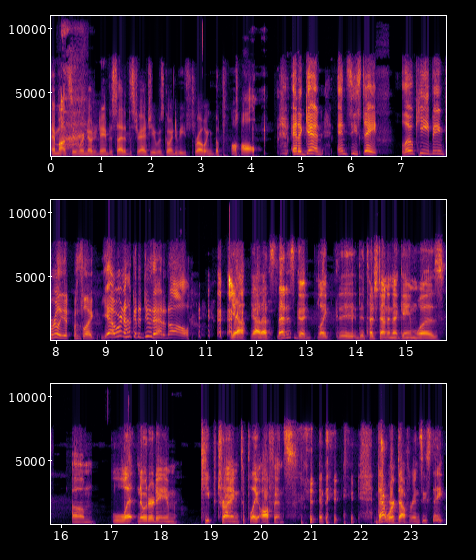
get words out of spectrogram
A monsoon where Notre Dame decided the strategy was going to be throwing the ball. And again, NC State, low key being brilliant, was like, yeah, we're not going to do that at all. yeah, yeah, that's that is good. Like the the touchdown in that game was um, let Notre Dame keep trying to play offense, and that worked out for NC State.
